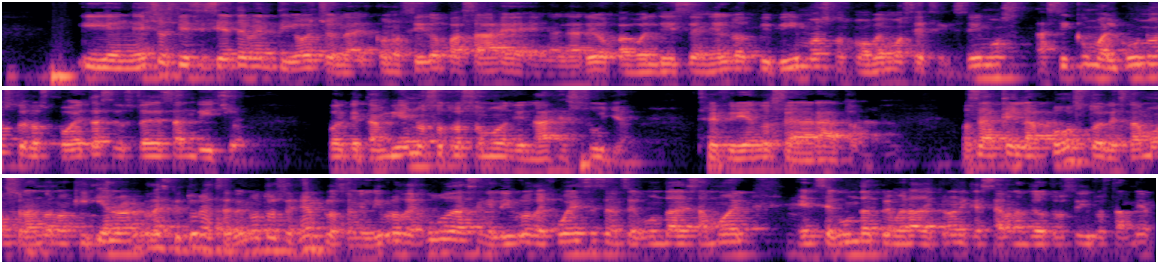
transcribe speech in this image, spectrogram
Y en Hechos 17, 28, la- el conocido pasaje en el Areópago, él dice, en él nos vivimos, nos movemos existimos, así como algunos de los poetas de ustedes han dicho, porque también nosotros somos linaje suyo, refiriéndose a Arato. O sea que el apóstol está mostrándonos aquí, y a lo largo de la escritura se ven otros ejemplos, en el libro de Judas, en el libro de jueces, en segunda de Samuel, en segunda y primera de Crónicas, se hablan de otros libros también.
